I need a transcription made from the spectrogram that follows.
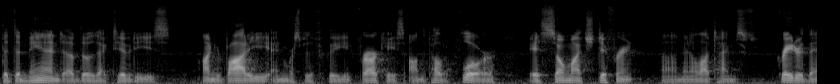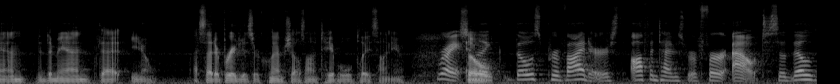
the demand of those activities on your body and more specifically for our case on the pelvic floor is so much different um, and a lot of times greater than the demand that you know a set of bridges or clamshells on a table will place on you. Right. So and like those providers oftentimes refer out. So they'll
